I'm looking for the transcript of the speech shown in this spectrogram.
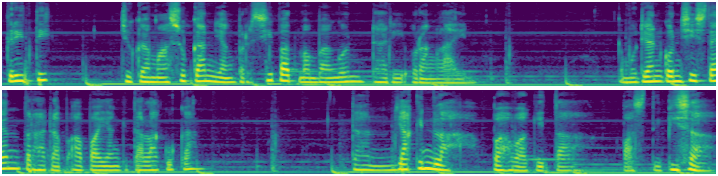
kritik, juga masukan yang bersifat membangun dari orang lain. Kemudian konsisten terhadap apa yang kita lakukan dan yakinlah bahwa kita pasti bisa.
